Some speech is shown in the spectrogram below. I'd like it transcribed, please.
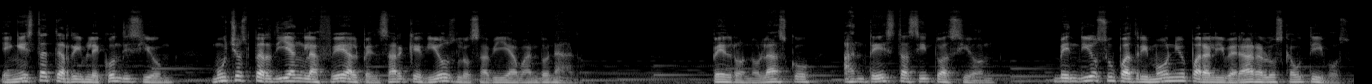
En esta terrible condición, muchos perdían la fe al pensar que Dios los había abandonado. Pedro Nolasco, ante esta situación, vendió su patrimonio para liberar a los cautivos.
